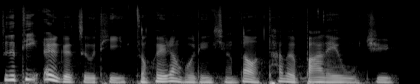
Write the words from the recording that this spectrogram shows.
这个第二个主题总会让我联想到它的芭蕾舞剧。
